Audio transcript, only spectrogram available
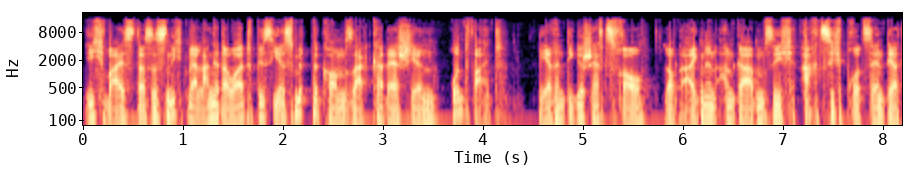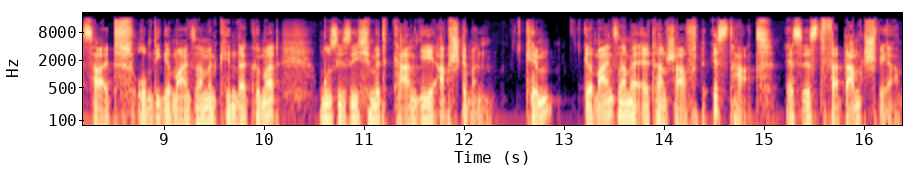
Ich weiß, dass es nicht mehr lange dauert, bis sie es mitbekommen, sagt Kardashian und weint. Während die Geschäftsfrau laut eigenen Angaben sich 80 Prozent der Zeit um die gemeinsamen Kinder kümmert, muss sie sich mit Kanye abstimmen. Kim, gemeinsame Elternschaft ist hart. Es ist verdammt schwer.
